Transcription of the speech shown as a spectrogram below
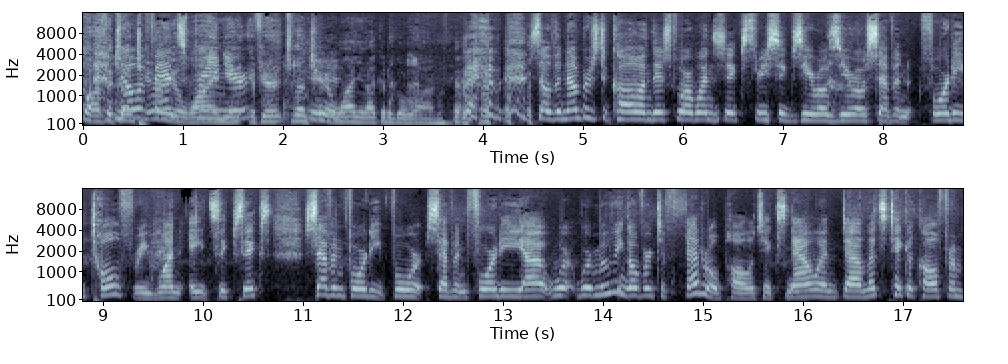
well, if it's no Ontario offense, wine, Premier. if you're it's an Ontario wine, you're not going to go wrong. so the numbers to call on this 416-360-0740, toll free 1-866-740-4740. Uh, we're, we're moving over to federal politics now, and uh, let's take a call from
